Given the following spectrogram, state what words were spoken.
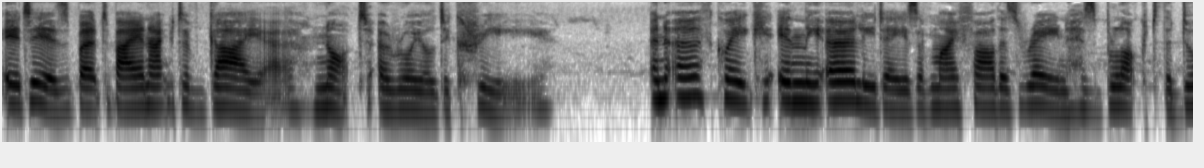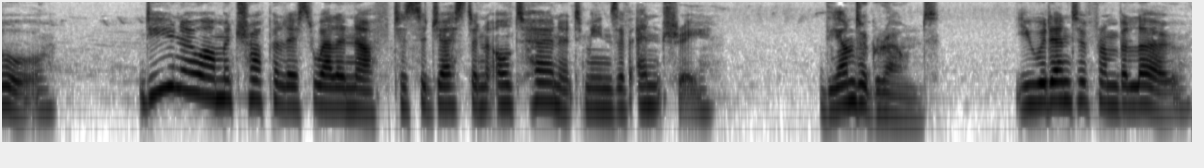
it is, but by an act of Gaia, not a royal decree. An earthquake in the early days of my father's reign has blocked the door. Do you know our metropolis well enough to suggest an alternate means of entry? The underground. You would enter from below?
